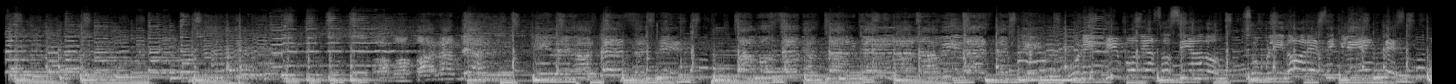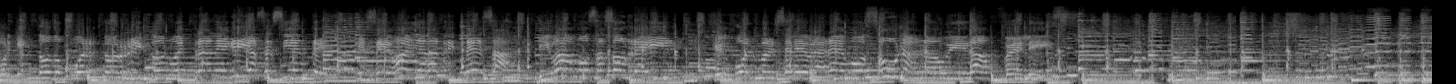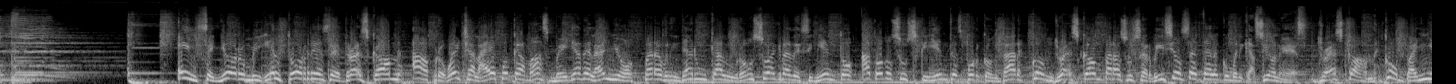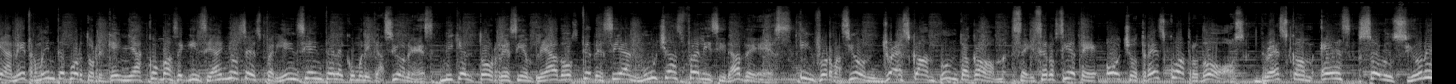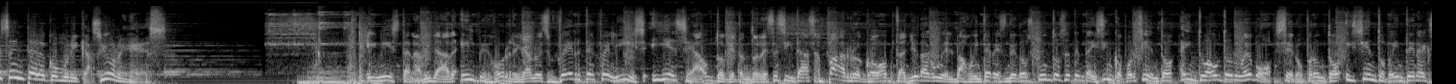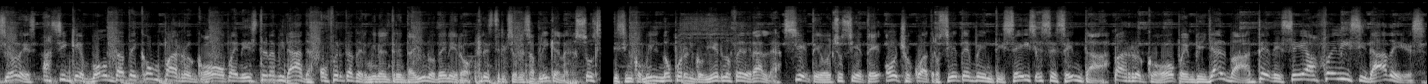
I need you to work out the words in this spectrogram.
Vamos a parrandear y déjate sentir. Vamos a cantar que la Navidad es aquí. Un equipo de asociados, suplidores y clientes, porque en todo Puerto Rico nuestra alegría se siente. Que se vaya la tristeza y vamos a sonreír. Que en Walmart celebraremos El señor Miguel Torres de Dresscom aprovecha la época más bella del año para brindar un caluroso agradecimiento a todos sus clientes por contar con Dresscom para sus servicios de telecomunicaciones. Dresscom, compañía netamente puertorriqueña con más de 15 años de experiencia en telecomunicaciones. Miguel Torres y empleados te desean muchas felicidades. Información dresscom.com 607-8342. Dresscom es soluciones en telecomunicaciones. En esta Navidad, el mejor regalo es verte feliz y ese auto que tanto necesitas, Parro Coop te ayuda con el bajo interés de 2.75% en tu auto nuevo, cero pronto y 120 en acciones. Así que montate con Parro Coop en esta Navidad. Oferta termina el 31 de enero. Restricciones aplican. Son 5 mil no por el gobierno federal. 787-847-2660. Parro Coop en Villalba te desea felicidades.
